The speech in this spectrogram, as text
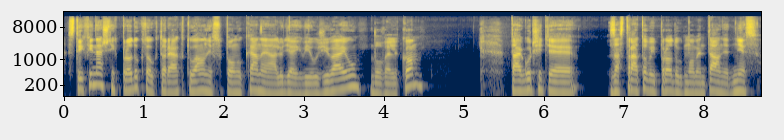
Z tých finančných produktov, ktoré aktuálne sú ponúkané a ľudia ich využívajú vo veľkom, tak určite za strátový produkt momentálne dnes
